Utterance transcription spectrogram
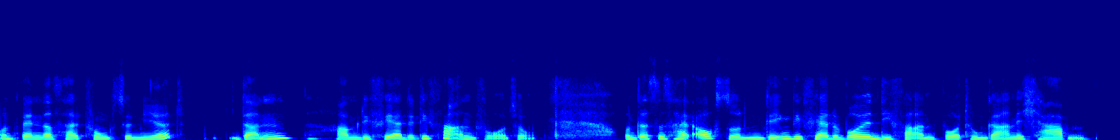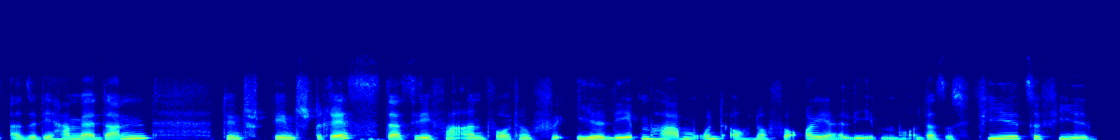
Und wenn das halt funktioniert, dann haben die Pferde die Verantwortung. Und das ist halt auch so 'n Ding, die Pferde wollen die Verantwortung gar nicht haben. Also, die haben ja dann den den Stress, dass sie die Verantwortung für ihr Leben haben und auch noch für euer Leben. Und das ist viel zu viel.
